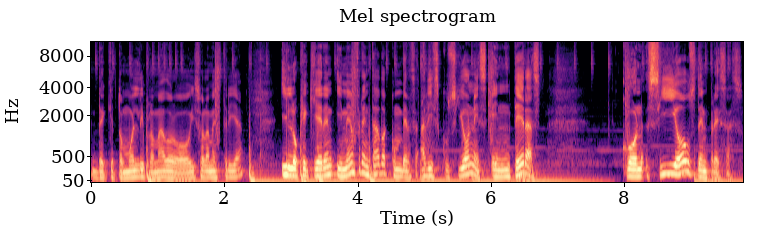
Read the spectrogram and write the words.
de que tomó el diplomado o hizo la maestría y lo que quieren, y me he enfrentado a, conversa- a discusiones enteras con CEOs de empresas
